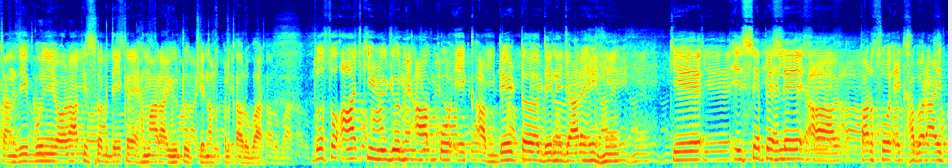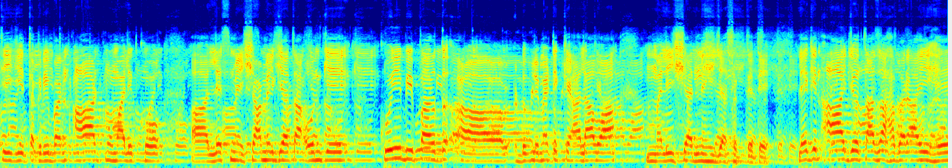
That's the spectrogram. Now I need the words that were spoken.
تنظیب بونیر اور آپ اس وقت دیکھ رہے ہیں ہمارا یوٹیوب چینل خپل کاروبار دوستوں آج کی ویڈیو میں آپ کو ایک اپڈیٹ دینے جا رہے ہیں کہ اس سے پہلے پرسوں ایک خبر آئی تھی کہ تقریباً آٹھ ممالک کو لسٹ میں شامل کیا تھا ان کے کوئی بھی پرد ڈبلیمیٹک کے علاوہ ملیشیا نہیں جا سکتے تھے لیکن آج جو تازہ خبر آئی ہے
